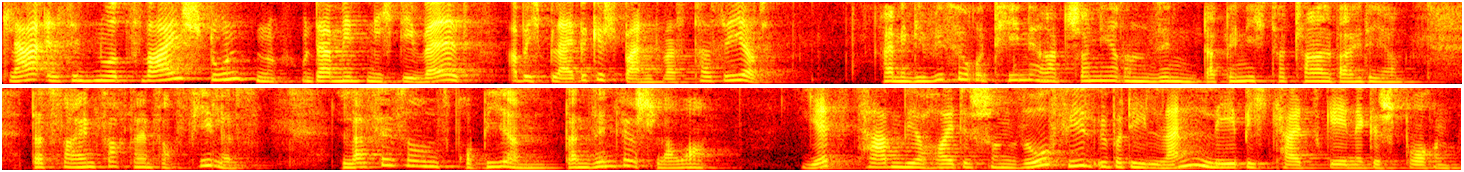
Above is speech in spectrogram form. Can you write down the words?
Klar, es sind nur zwei Stunden und damit nicht die Welt, aber ich bleibe gespannt, was passiert. Eine gewisse Routine hat schon ihren Sinn, da bin ich total bei dir. Das vereinfacht einfach vieles. Lass es uns probieren, dann sind wir schlauer. Jetzt haben wir heute schon so viel über die Langlebigkeitsgene gesprochen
